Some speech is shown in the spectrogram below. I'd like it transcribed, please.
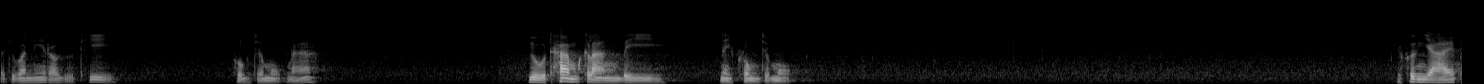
ปัจจุบันนี้เราอยู่ที่ โพรงจมูกนะ อยู่ท่ามกลางบีในโพรงจมูก อย่าเพิ่งย้ายไป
